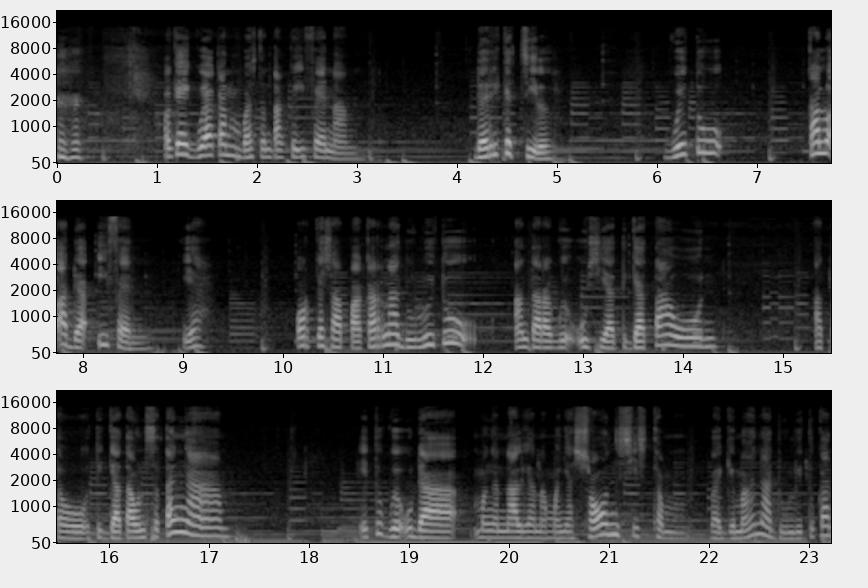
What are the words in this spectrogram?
Oke gue akan membahas tentang keevenan dari kecil gue tuh kalau ada event ya orkes apa? Karena dulu itu antara gue usia 3 tahun atau tiga tahun setengah. Itu gue udah mengenal yang namanya sound system. Bagaimana dulu itu kan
